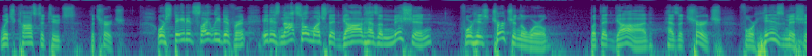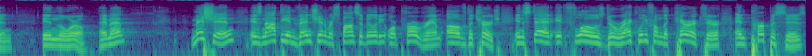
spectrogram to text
which constitutes the church. Or stated slightly different, it is not so much that God has a mission for his church in the world, but that God has a church for his mission in the world. Amen? Mission is not the invention, responsibility, or program of the church. Instead, it flows directly from the character and purposes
